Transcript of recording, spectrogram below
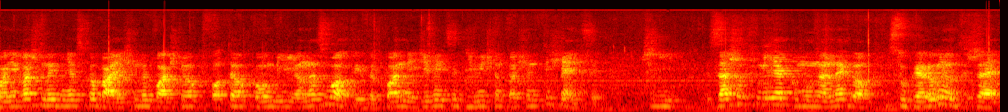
Ponieważ my wnioskowaliśmy właśnie o kwotę około miliona złotych, dokładnie 998 tysięcy. Czyli zarząd mienia komunalnego sugerując, że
